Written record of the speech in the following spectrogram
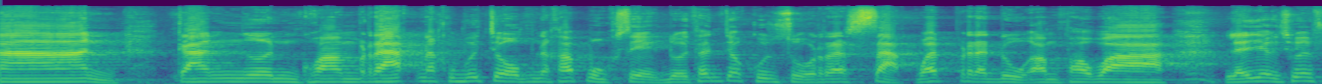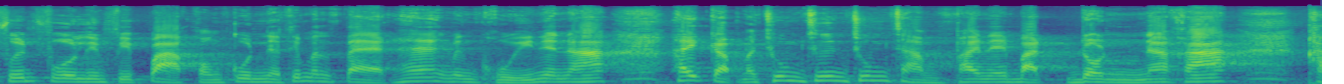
งาน การเงินความรักนะคุณผู้ชมนะคะปลูกเสกโดยท่านเจ้าคุณสุรศักดิ์วัดประดู่อัมพวา และยังช่วยฟื้นฟูริมฝีปากของคุณเนี่ยที่มันแตกแห้งเป็นขุยเนี่ยนะให้กลับมาชุ่มชื่นชุ่มฉ่ำภายในบัตรดลนะคะ ไข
